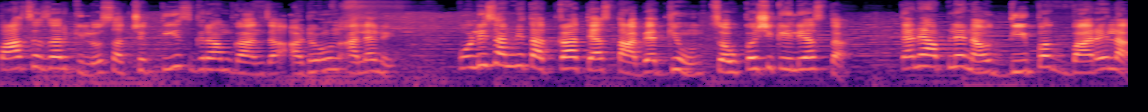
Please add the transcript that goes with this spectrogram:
पाच हजार किलो सातशे तीस ग्राम गांजा आढळून आल्याने पोलिसांनी तात्काळ त्यास ताब्यात घेऊन चौकशी केली असता त्याने आपले नाव दीपक बारेला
